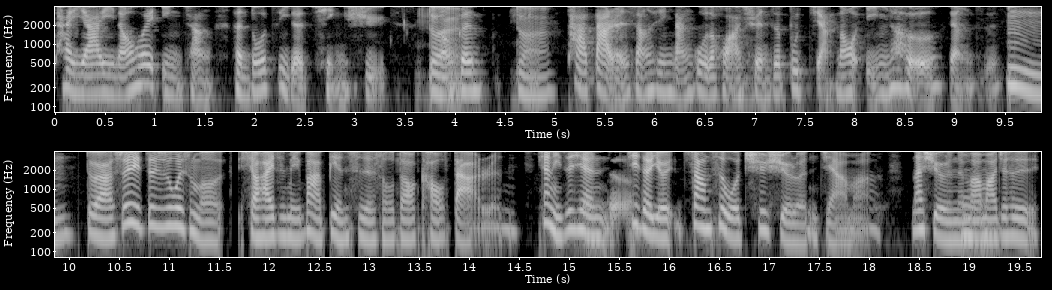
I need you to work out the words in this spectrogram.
太压抑，然后会隐藏很多自己的情绪，然后跟对怕大人伤心难过的话选择不讲，然后迎合这样子。嗯，对啊，所以这就是为什么小孩子没办法辨识的时候都要靠大人。像你之前记得有上次我去雪伦家嘛，那雪伦的妈妈就是。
